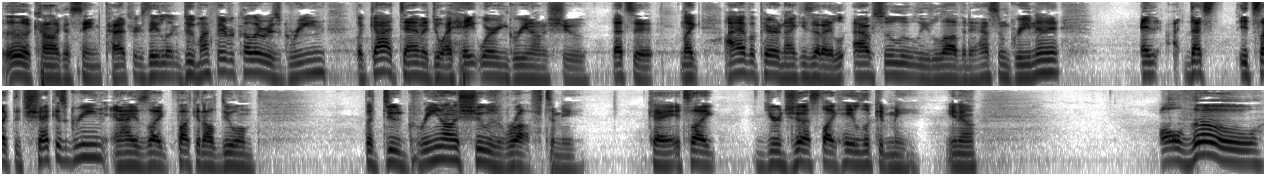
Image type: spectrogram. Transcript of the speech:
ugh, kind of like a St. Patrick's Day look. Dude, my favorite color is green, but god damn it, do I hate wearing green on a shoe. That's it. Like, I have a pair of Nikes that I absolutely love, and it has some green in it and that's it's like the check is green, and I was like, fuck it, I'll do them. But dude, green on a shoe is rough to me. Okay, it's like you're just like, hey, look at me, you know. Although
